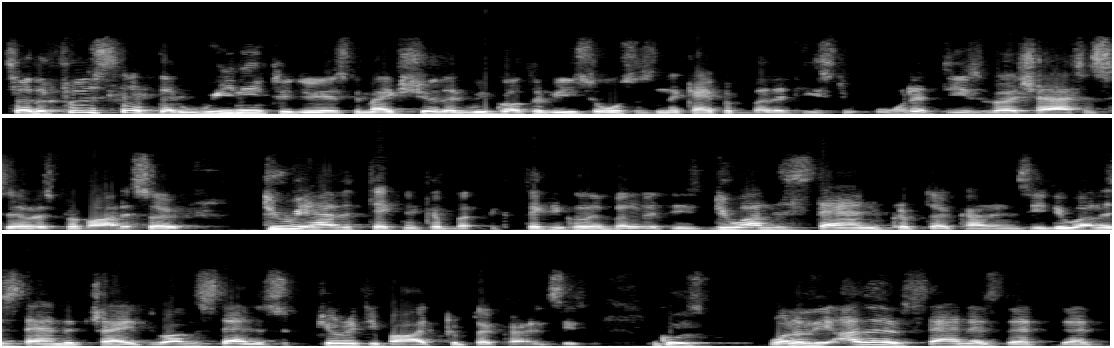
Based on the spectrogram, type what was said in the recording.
So the first step that we need to do is to make sure that we've got the resources and the capabilities to audit these virtual asset service providers. So do we have the technical technical abilities? Do we understand cryptocurrency? Do we understand the trade? Do we understand the security behind cryptocurrencies? Because one of the other standards that, that,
